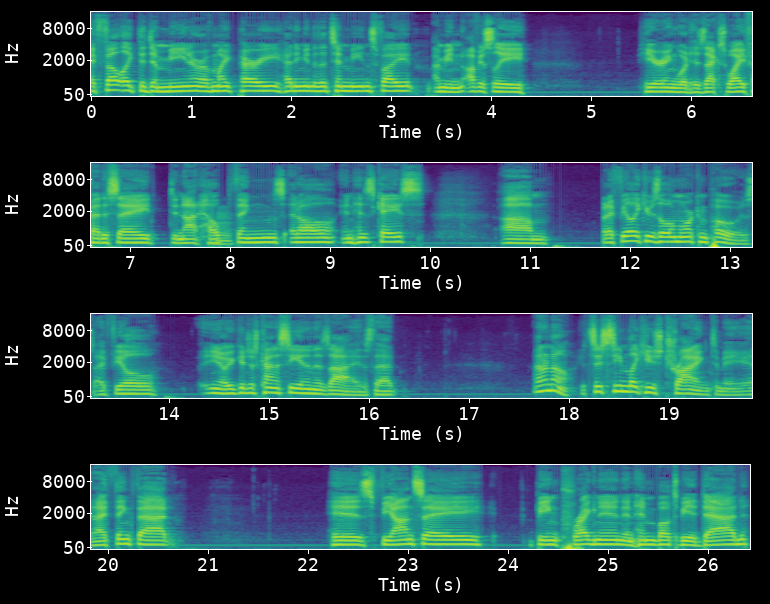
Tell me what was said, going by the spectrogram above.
I felt like the demeanor of Mike Perry heading into the Tim Means fight. I mean, obviously, hearing what his ex-wife had to say did not help mm-hmm. things at all in his case. Um, but I feel like he was a little more composed. I feel you know, you could just kind of see it in his eyes that I don't know. It just seemed like he was trying to me, and I think that his fiance being pregnant and him about to be a dad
